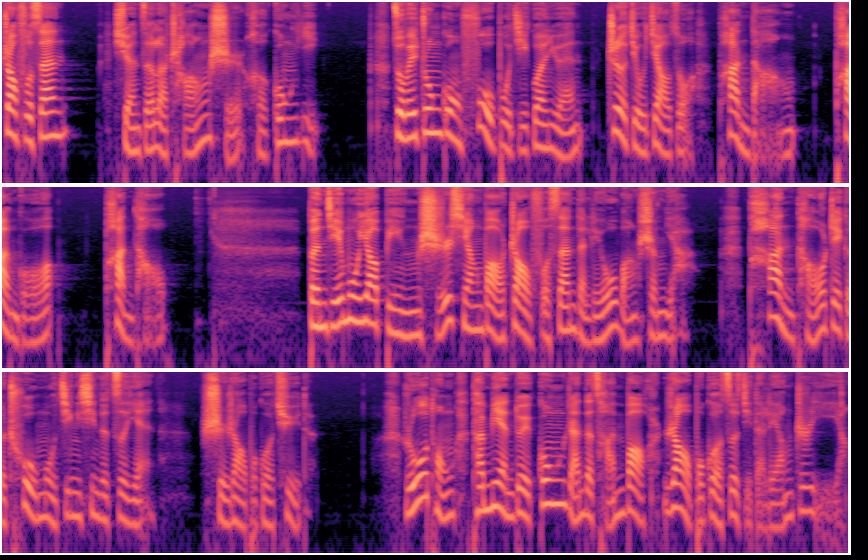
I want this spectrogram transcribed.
赵富三选择了常识和公义。作为中共副部级官员，这就叫做叛党、叛国、叛逃。本节目要秉实相报赵富三的流亡生涯，叛逃这个触目惊心的字眼是绕不过去的，如同他面对公然的残暴绕不过自己的良知一样。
